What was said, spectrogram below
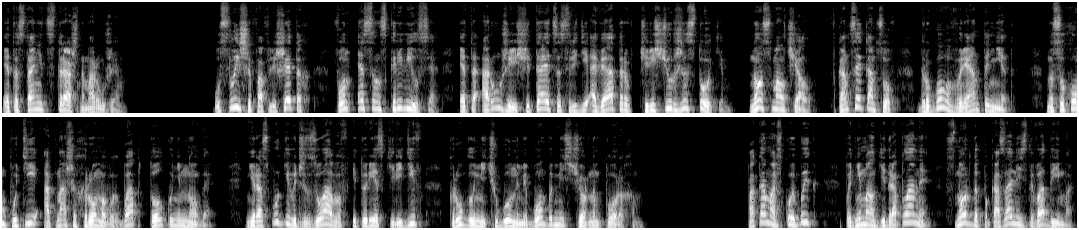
это станет страшным оружием. Услышав о флешетах, фон Эссен скривился. Это оружие считается среди авиаторов чересчур жестоким, но смолчал. В конце концов, другого варианта нет. На сухом пути от наших ромовых баб толку немного. Не распугивать же зуавов и турецкий редив круглыми чугунными бомбами с черным порохом. Пока морской бык поднимал гидропланы, с норда показались два дыма.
